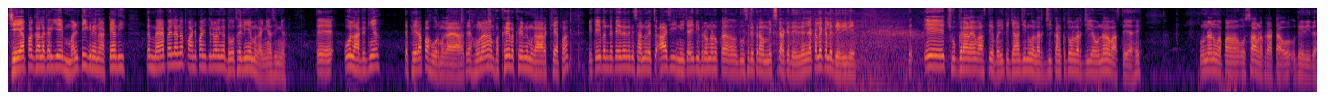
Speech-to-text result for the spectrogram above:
ਜੇ ਆਪਾਂ ਗੱਲ ਕਰੀਏ ਮਲਟੀਗ੍ਰੇਨ ਆਟਿਆਂ ਦੀ, ਤੇ ਮੈਂ ਪਹਿਲਾਂ ਨਾ 5-5 ਕਿਲੋ ਵਾਲੀਆਂ ਦੋ ਥੈਲੀਆਂ ਮੰਗਾਈਆਂ ਸੀਗੀਆਂ। ਤੇ ਉਹ ਲੱਗ ਗਈਆਂ ਤੇ ਫਿਰ ਆਪਾਂ ਹੋਰ ਮੰਗਾਇਆ ਤੇ ਹੁਣ ਵੱਖਰੇ ਵੱਖਰੇ ਵੀ ਮੰਗਾ ਰੱਖੇ ਆਪਾਂ ਵੀ ਕਈ ਬੰਦੇ ਕਹਿੰਦੇ ਦਿੰਦੇ ਵੀ ਸਾਨੂੰ ਵਿੱਚ ਆਹ ਚੀਜ਼ ਨਹੀਂ ਚਾਹੀਦੀ, ਫਿਰ ਉਹਨਾਂ ਨੂੰ ਕ- ਦੂਸਰੀ ਤਰ੍ਹਾਂ ਮਿਕਸ ਕਰਕੇ ਦੇ ਦਿੰਦੇ ਜਾਂ ਇਕੱਲੇ ਇਕੱਲੇ ਦੇ ਦਈਦੇ। ਤੇ ਇਹ ਸ਼ੂਗਰ ਵਾਲਿਆਂ ਵਾਸਤੇ ਬਈ ਤੇ ਜਾਂ ਜਿਹਨੂੰ ਅਲਰਜੀ, ਕਣਕ ਤੋਂ ਅਲਰਜੀ ਆ ਉਹਨਾਂ ਵਾਸਤੇ ਆ ਇਹ। ਉਹਨਾਂ ਨੂੰ ਆਪਾਂ ਉਸ ਹਿਸਾਬ ਨਾਲ ਫਿਰ ਆਟਾ ਉਹ ਦੇ ਦਈਦਾ।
